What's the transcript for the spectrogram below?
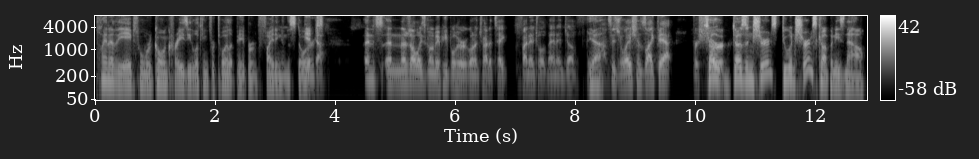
Planet of the Apes when we're going crazy looking for toilet paper and fighting in the stores. Yeah. and it's, and there's always going to be people who are going to try to take financial advantage of Yeah. situations like that for sure. So does insurance do insurance companies now?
